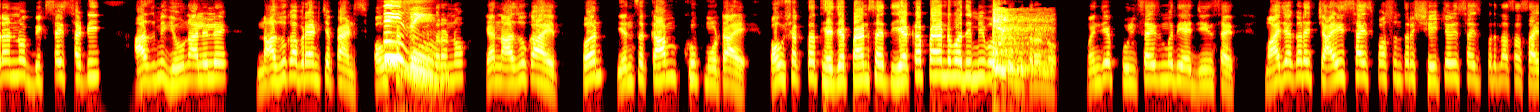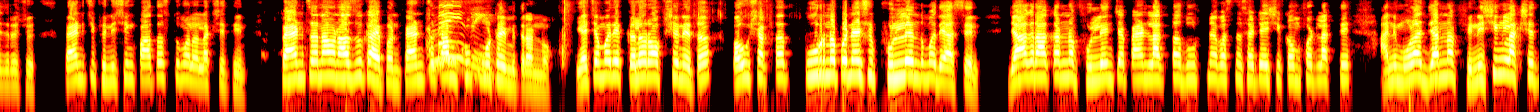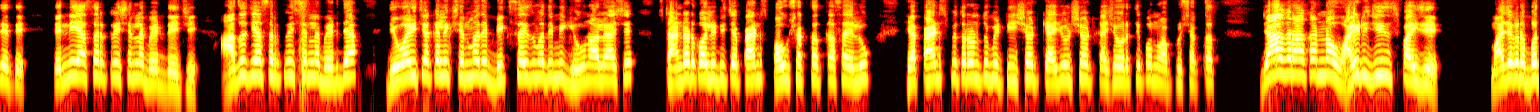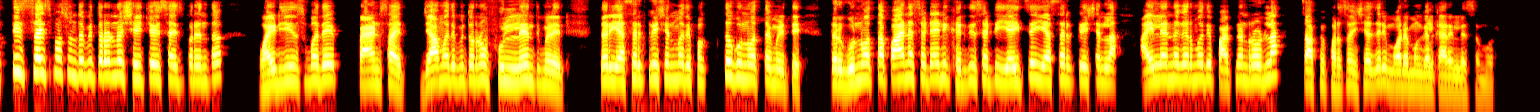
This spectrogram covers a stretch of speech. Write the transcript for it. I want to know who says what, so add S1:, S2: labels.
S1: मित्रांनो बिग साईजसाठी आज मी घेऊन आलेलो नाजुका ब्रँडचे पॅन्ट्स पाहू शकता मित्रांनो या नाजुका आहेत. पण यांचं काम खूप मोठं आहे. पाहू शकतात ह्या ज्या पॅन्ट्स आहेत एका पॅन्टमध्ये मी बसतो मित्रांनो. म्हणजे फुल साईजमध्ये या जीन्स आहेत. माझ्याकडे चाळीस साईजपासून तर शेहेचाळीस साईज पर्यंत असा साईज रेशो पॅन्टची फिनिशिंग पाहताच तुम्हाला लक्षात येईल. पॅन्टचं नाव नाजूक आहे पण पॅन्टचं काम खूप. मोठं आहे मित्रांनो. याच्यामध्ये कलर ऑप्शन येतं. पाहू शकतात पूर्णपणे अशी फुल लेंथमध्ये असेल. ज्या ग्राहकांना फुल पॅन्ट लागतात उठण्या बसण्यासाठी अशी कम्फर्ट लागते आणि मुळात ज्यांना फिनिशिंग लक्षात येते त्यांनी या सर्क्रेशनला भेट द्यायची. आजच या सर्क्रेशनला भेट द्या. दिवाळीच्या कलेक्शनमध्ये बिग साईजमध्ये मी घेऊन आलो असे. स्टँडर्ड क्वालिटीचे पॅन्ट्स पाहू शकतात कसा आहे लुक या पॅन्ट्स मित्रांनो तुम्ही टी शर्ट कॅज्युअल शर्ट कशावरती पण वापरू शकतात. ज्या ग्राहकांना व्हाईट जीन्स पाहिजे. माझ्याकडे बत्तीस साईजपासून तर मित्रांनो शेहेचाळीस साईज पर्यंत व्हाईट जीन्समध्ये पॅन्ट्स आहेत. ज्यामध्ये मित्रांनो फुल लेंथ मिळेल. तर यासर क्रिएशनमध्ये फक्त गुणवत्ता मिळते. तर गुणवत्ता पाहण्यासाठी आणि खरेदीसाठी यायचं यासर क्रिएशनला आयलँडमध्ये पाईपलाईन रोडला चाफे फरसान शेजारी मोरे मंगल कार्यालय समोर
